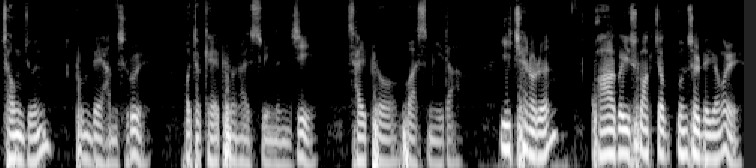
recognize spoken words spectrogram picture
정준 분배 함수를 어떻게 표현할 수 있는지 살펴보았습니다. 이 채널은 과학의 수학적 논술 배경을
